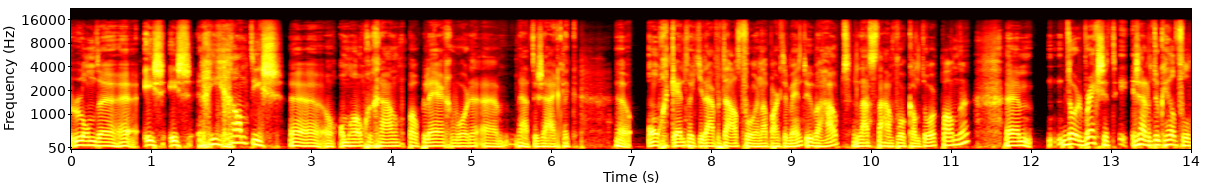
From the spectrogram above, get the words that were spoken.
Londen is, is gigantisch omhoog gegaan, populair geworden. ja, het is eigenlijk ongekend wat je daar betaalt voor een appartement überhaupt. Laat staan voor kantoorpanden. Um, door de brexit zijn er natuurlijk heel veel,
